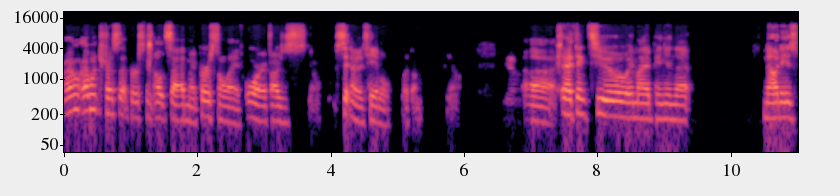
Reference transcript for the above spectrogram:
I don't, I wouldn't trust that person outside my personal life, or if I was, you know, sitting at a table with them, you know. Yeah. Uh, and I think too, in my opinion, that nowadays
